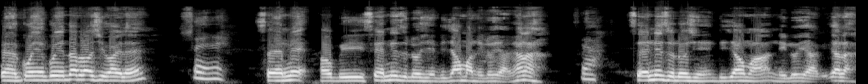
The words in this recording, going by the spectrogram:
အဲကိုရင်ကိုရင်တက်ဘယ်လောက်ရှိပါလဲဆယ်နဲ့10နှစ်ဟုတ်ပြီ10နှစ်ဆိုလို့ရှိရင်ဒီကျောင်းမှာနေလို့ရပြီဟုတ်လားဆရာ10နှစ်ဆိုလို့ရှိရင်ဒီကျောင်းမှာနေလို့ရပြီဟုတ်လား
